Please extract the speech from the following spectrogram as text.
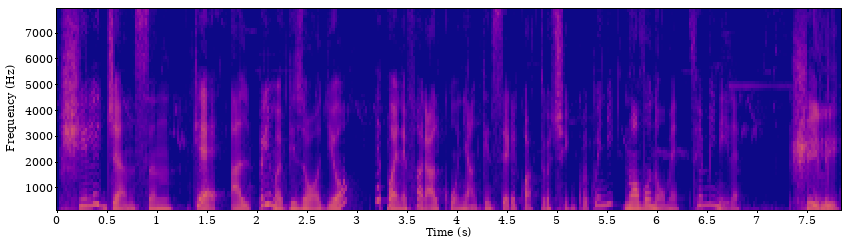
Shirley Jensen, che è al primo episodio e poi ne farà alcuni anche in serie 4 e 5, quindi nuovo nome femminile. Shelley?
